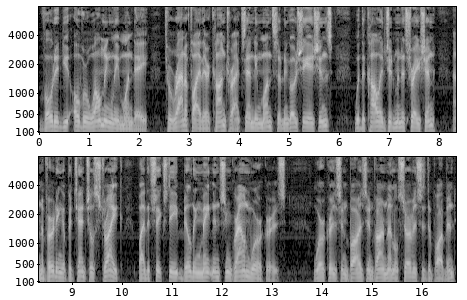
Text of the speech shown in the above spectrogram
voted overwhelmingly Monday to ratify their contracts, ending months of negotiations with the college administration and averting a potential strike by the 60 building maintenance and ground workers. Workers in Bard's Environmental Services Department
